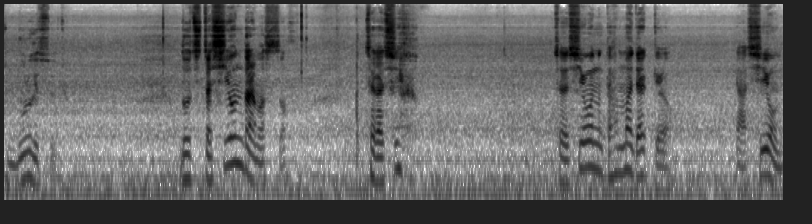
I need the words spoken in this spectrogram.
좀 모르겠어요. 좀. 너 진짜 시온 닮았어. 제가 시 제가 시온한테 한마디 할게요. 야 시온,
